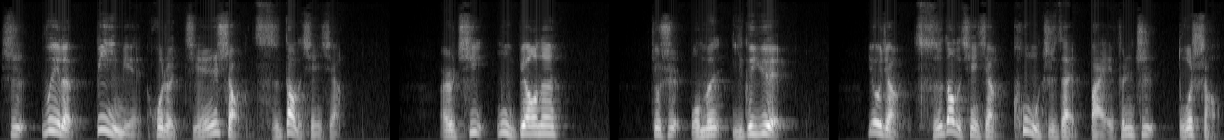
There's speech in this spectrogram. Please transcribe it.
是为了避免或者减少迟到的现象，而其目标呢？就是我们一个月要将迟到的现象控制在百分之多少？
